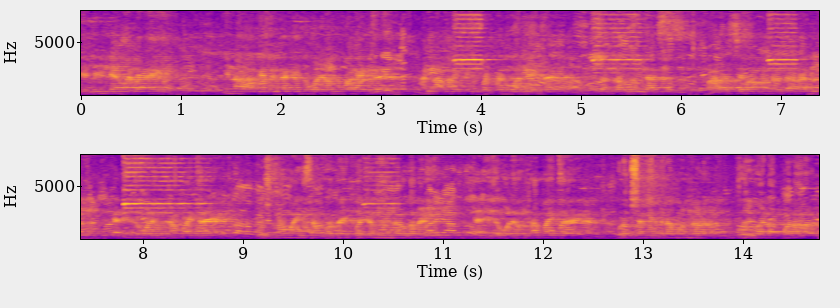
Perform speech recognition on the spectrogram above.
ते जिल्ह्यामध्ये आहे मी नाव घेतलं त्याच्याजवळ येऊन बघायचं आणि पटकन वर यायचं आहे. संत रोहिदास महाराज सेवा मंडळ धारावी त्यांनी जवळ येऊन थांबायचं आहे. कृष्णामाई सांप्रदायिक भजन मंडळ गरडी त्यांनी जवळ येऊन थांबायचं आहे. वृक्षमित्र मंडळ भोईवाडा परळ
